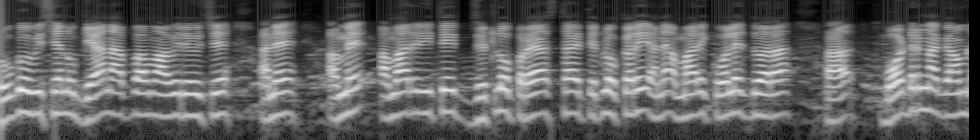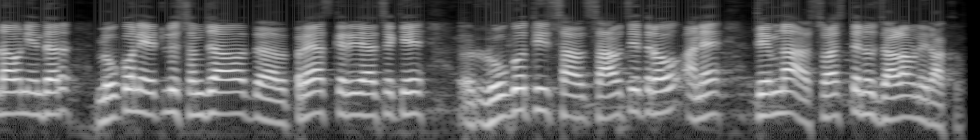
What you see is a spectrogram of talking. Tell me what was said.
રોગો વિશેનું જ્ઞાન આપવામાં આવી રહ્યું છે અને અમે અમારી રીતે જેટલો પ્રયાસ થાય તેટલો કરી અને અમારી કોલેજ દ્વારા બોર્ડરના ગામડાઓની અંદર લોકોને એટલું સમજાવવા પ્રયાસ કરી રહ્યા છે કે રોગોથી સાવ સાવચેત રહો અને તેમના સ્વાસ્થ્યનું જાળવણી રાખો.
